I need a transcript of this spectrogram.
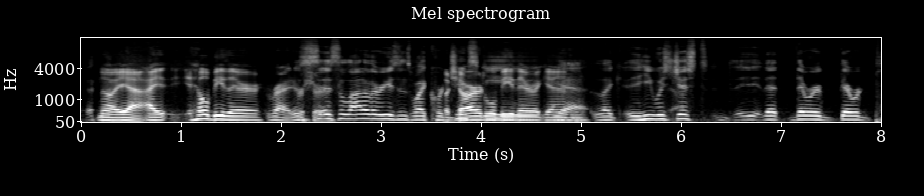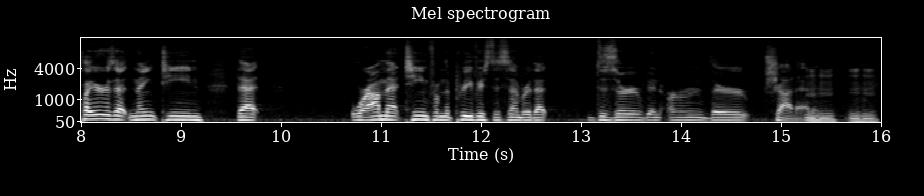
no, yeah, I he'll be there Right. for It's, sure. it's a lot of the reasons why Korchinski Bedard will be there again. Yeah, like he was just that there were there were players at 19 that were on that team from the previous December that deserved and earned their shot at it. hmm hmm And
